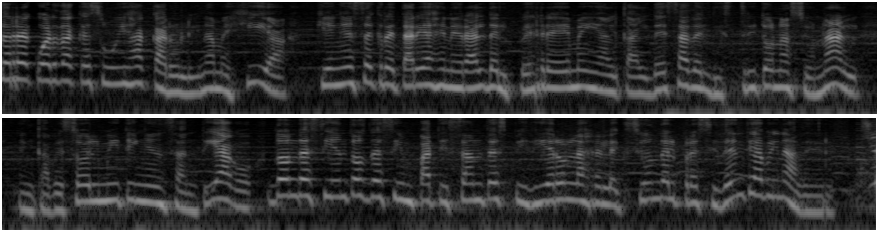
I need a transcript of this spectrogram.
Se recuerda que su hija Carolina Mejía, quien es secretaria general del PRM y alcaldesa del Distrito Nacional, encabezó el mitin en Santiago, donde cientos de simpatizantes pidieron la reelección del presidente Abinader. Yo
